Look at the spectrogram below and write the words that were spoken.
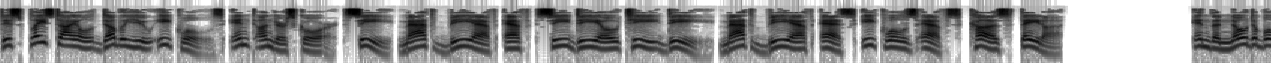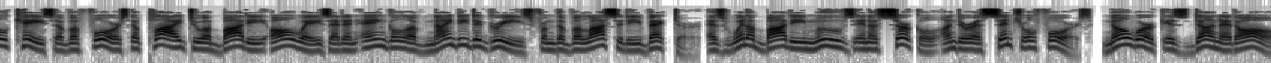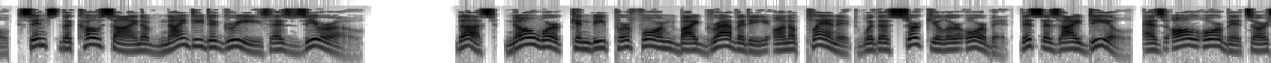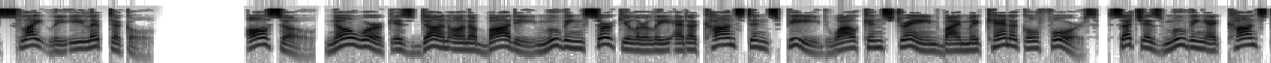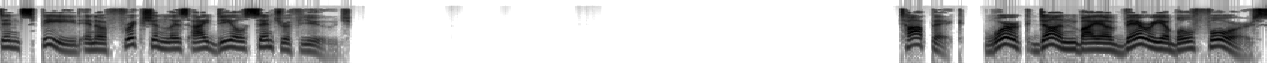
Display style W equals int underscore C Math BF F C D Math BF S equals Fs cos theta in the notable case of a force applied to a body always at an angle of 90 degrees from the velocity vector as when a body moves in a circle under a central force, no work is done at all, since the cosine of 90 degrees is zero. Thus, no work can be performed by gravity on a planet with a circular orbit this is ideal, as all orbits are slightly elliptical. Also, no work is done on a body moving circularly at a constant speed while constrained by mechanical force, such as moving at constant speed in a frictionless ideal centrifuge. Work done by a variable force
